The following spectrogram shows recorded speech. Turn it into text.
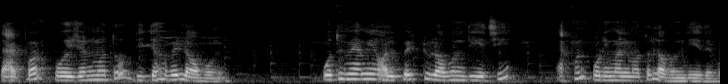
তারপর প্রয়োজন মতো দিতে হবে লবণ। প্রথমে আমি অল্প একটু লবণ দিয়েছি, এখন পরিমাণ মতো লবণ দিয়ে দেব।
